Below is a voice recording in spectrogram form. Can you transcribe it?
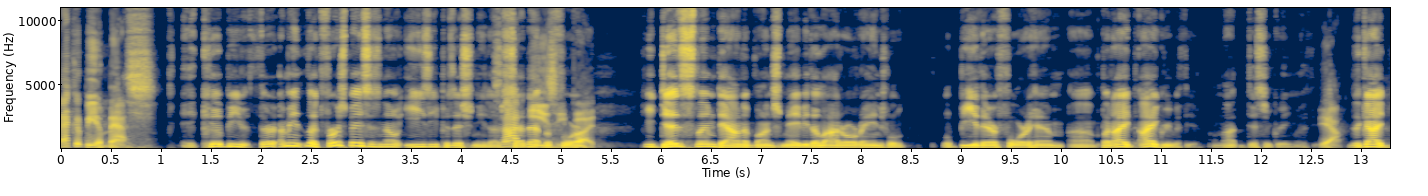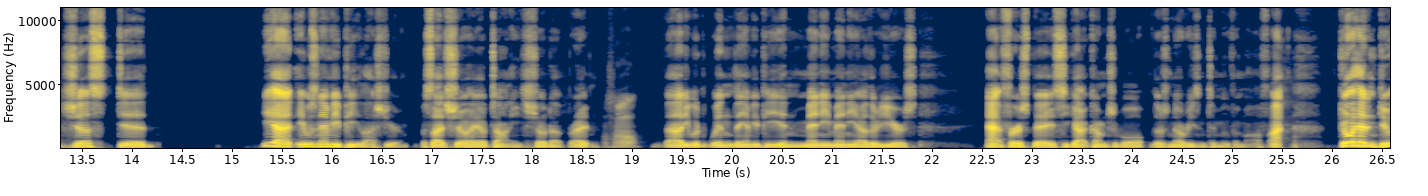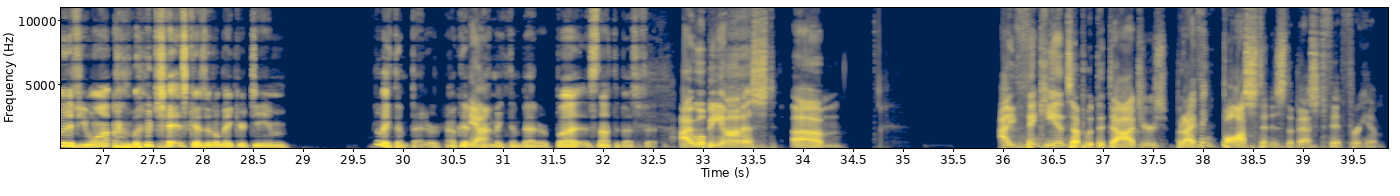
that could be a mess. It could be third. I mean, look, first base is no easy position either. I've said that easy, before. but He did slim down a bunch. Maybe the lateral range will will be there for him. Uh, but I I agree with you. I'm not disagreeing with you. yeah, The guy just did. He had it was an MVP last year. Besides Shohei Ohtani showed up right. hmm Vladdy would win the MVP in many many other years. At first base, he got comfortable. There's no reason to move him off. I go ahead and do it if you want, Blue Jays, because it'll make your team. It'll make them better. How could it Yeah. not make them better? But it's not the best fit. I will be honest. Um, I think he ends up with the Dodgers, but I think Boston is the best fit for him.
